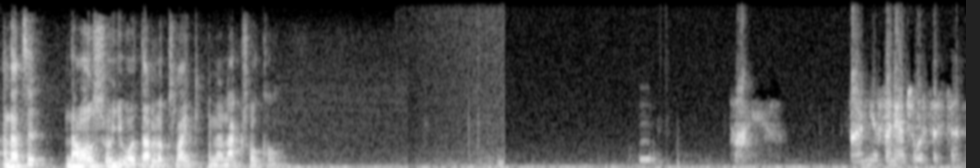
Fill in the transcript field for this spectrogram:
And that's it. Now I'll show you what that looks like in an actual call. Hi, I'm your financial assistant.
